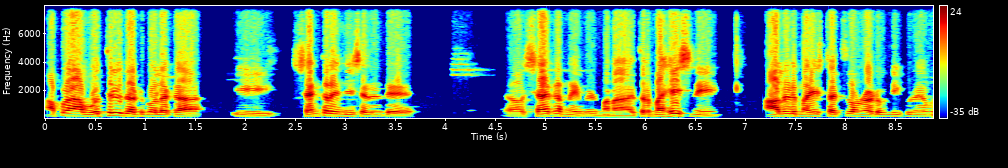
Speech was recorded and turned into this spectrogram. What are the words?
అప్పుడు ఆ ఒత్తిడి తట్టుకోలేక ఈ శంకర్ ఏం చేశాడంటే శేఖర్ని మన ఇతర మహేష్ని ఆల్రెడీ మహేష్ టచ్లో ఉన్నాడు నీకు నేను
